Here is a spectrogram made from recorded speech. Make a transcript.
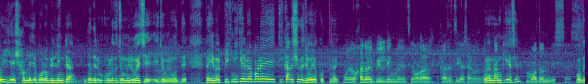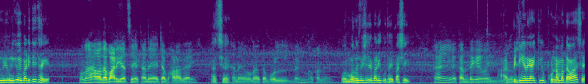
ওই যে সামনে যে বড় বিল্ডিংটা যাদের মূলত জমি রয়েছে এই জমির মধ্যে তা এবার পিকনিকের ব্যাপারে কি কাদের সাথে যোগাযোগ করতে হয়? ওই ওখানে ওই বিল্ডিং রয়েছে ওনার কাছে জিজ্ঞাসা করবে ওনার নাম কি আছে? মদন বিশ্বাস। মদন মিশ্র, উনি কি ওই বাড়িতেই থাকে? ওনার আলাদা বাড়ি আছে এখানে এটা ভাড়া দেয়। আচ্ছা। এখানে ওনাকে বলবেন ওখানে। ওই মদন মিশ্রের বাড়ি কোথায়? পাশেই? হ্যাঁ এখান থেকে ওই আর বিল্ডিং এর গায়ে কি ফোন নাম্বার দেওয়া আছে?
